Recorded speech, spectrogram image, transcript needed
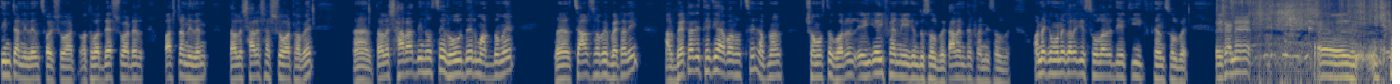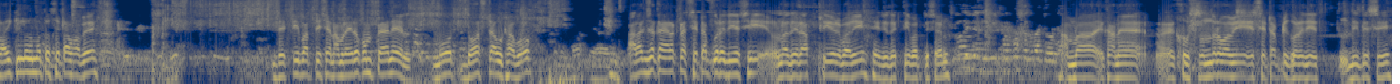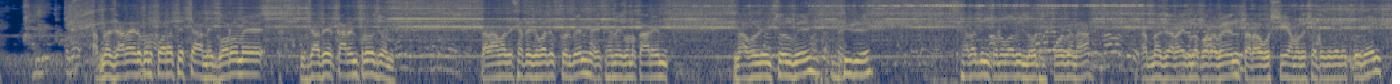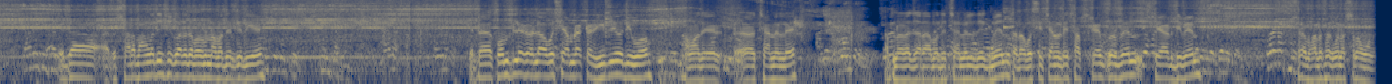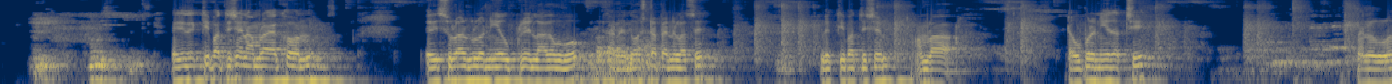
তিনটা নিলেন, ছয়শো ওয়াট অথবা দেড়শো ওয়াটের পাঁচটা নিলেন, তাহলে সাড়ে সাতশো ওয়াট হবে। তাহলে সারাদিন হচ্ছে রোদের মাধ্যমে চার্জ হবে ব্যাটারি আর ব্যাটারি থেকে আবার হচ্ছে আপনার সমস্ত ঘরের এই এই ফ্যান নিয়ে কিন্তু চলবে কারেন্টের ফ্যানই চলবে। অনেকে মনে করে কি সোলারে দিয়ে কি ফ্যান চলবে? এখানে ছয় কিলোর মতো সেট হবে। দেখতেই পাচ্ছেন, আমরা এরকম প্যানেল মোট দশটা উঠাবো। আর এক জায়গায় আর একটা সেট করে দিয়েছি, ওনাদের আত্মীয়ের বাড়ি, এই যে দেখতেই পাচ্ছেন। আমরা এখানে খুব সুন্দরভাবে এই সেট করে দিয়ে, দিতেছি। আপনারা যারা এরকম করাতে চান গরমে যাদের কারেন্ট প্রয়োজন, তারা আমাদের সাথে যোগাযোগ করবেন। এখানে কোনো কারেন্ট না হলে চলবে। দিনে সারাদিন কোনোভাবেই লোড পড়বে না। আপনারা যারা এগুলো করাবেন, তারা অবশ্যই আমাদের সাথে যোগাযোগ করবেন। এটা সারা বাংলাদেশে করাতে পারবেন আমাদেরকে দিয়ে। এটা কমপ্লিট হলে অবশ্যই আমরা একটা রিভিউ দিব আমাদের চ্যানেলে আপনারা যারা আমাদের চ্যানেল দেখবেন, তারা অবশ্যই চ্যানেলটি সাবস্ক্রাইব করবেন শেয়ার দিবেন। সবাই ভালো থাকবেন, আসসালামু এই যে দেখতে পাচ্ছেন, আমরা এখন এই সোলারগুলো নিয়ে উপরে লাগাবো। এখানে দশটা প্যানেল আছে। দেখতে পাচ্ছেন, আমরা এটা উপরে নিয়ে যাচ্ছি। প্যানেলগুলো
